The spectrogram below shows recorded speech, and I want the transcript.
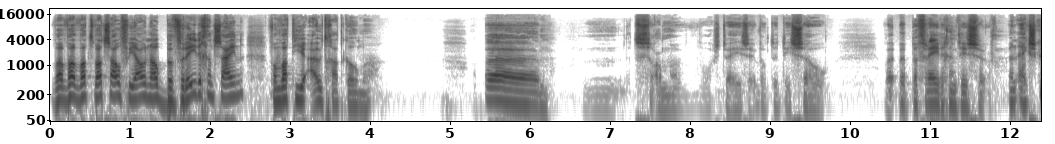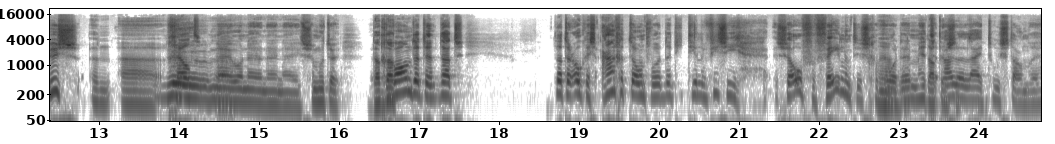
Wat, wat, wat, wat zou voor jou nou bevredigend zijn van wat hieruit gaat komen? Eh, het zal me worst wezen, want het is zo be- bevredigend is. Een excuus? Een eh, geld? Nee, nee, hoor, nee, nee, nee. Ze moeten Dat, dat, gewoon dat, er- dat, dat er ook eens aangetoond wordt dat die televisie zo vervelend is geworden Ja, met dat is het. allerlei toestanden.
